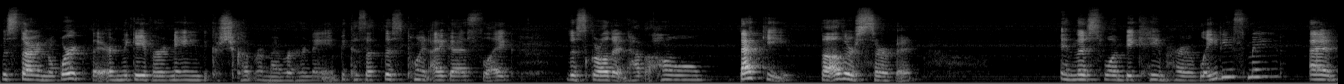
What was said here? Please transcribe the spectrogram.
was starting to work there and they gave her a name because she couldn't remember her name. Because at this point, I guess, like, this girl didn't have a home. Becky, the other servant, in this one became her lady's maid. And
